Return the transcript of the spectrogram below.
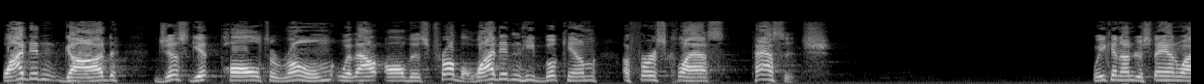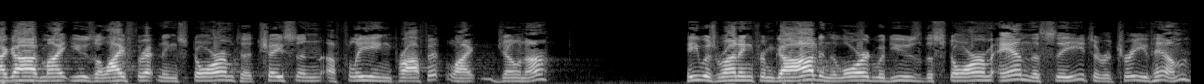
Why didn't God just get Paul to Rome without all this trouble? Why didn't he book him a first class passage. We can understand why God might use a life threatening storm to chasten a fleeing prophet like Jonah. He was running from God and the Lord would use the storm and the sea to retrieve him.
